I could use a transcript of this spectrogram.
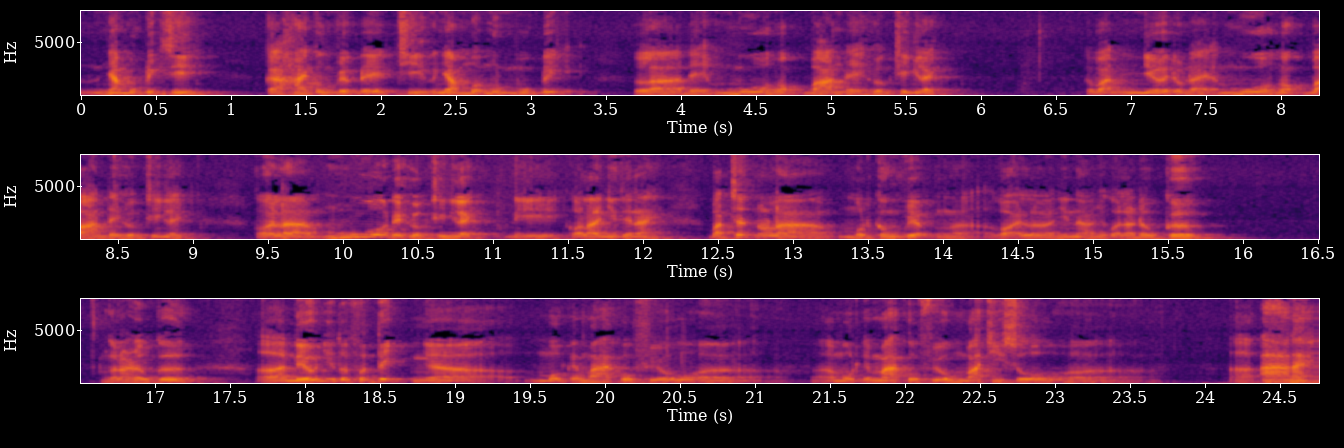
nhằm mục đích gì? Cả hai công việc đấy chỉ có nhằm mỗi một mục đích là để mua hoặc bán để hưởng chênh lệch. Các bạn nhớ điều này là mua hoặc bán để hưởng chênh lệch. Coi là mua để hưởng chênh lệch thì có là như thế này. Bản chất nó là một công việc gọi là như nào nhỉ? Gọi là đầu cơ gọi là đầu cơ. À, nếu như tôi phân tích à, một cái mã cổ phiếu à, một cái mã cổ phiếu mã chỉ số à, A này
